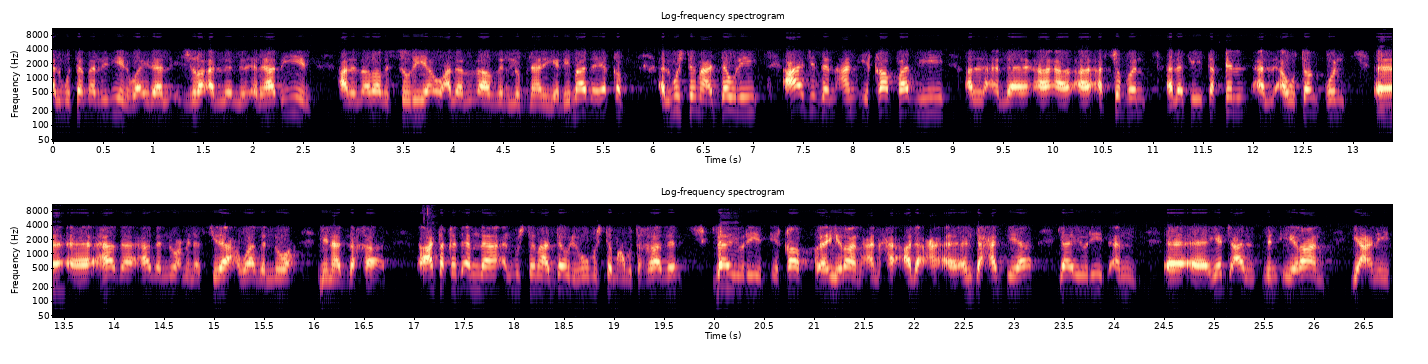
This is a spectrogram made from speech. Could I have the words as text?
المتمردين وإلى الإجراء الإرهابيين على الأراضي السورية أو على الأراضي اللبنانية، لماذا يقف المجتمع الدولي عاجزا عن إيقاف هذه السفن التي تقل أو تنقل هذا هذا النوع من السلاح وهذا النوع من الذخائر. أعتقد أن المجتمع الدولي هو مجتمع متخاذل. لا يريد إيقاف إيران عن على عند حدها، لا يريد أن يجعل من إيران يعني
